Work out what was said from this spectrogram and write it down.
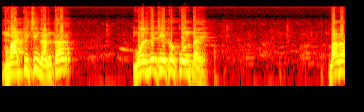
मातीची घनता मोजण्याची एकक कोणतं आहे? बघा.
